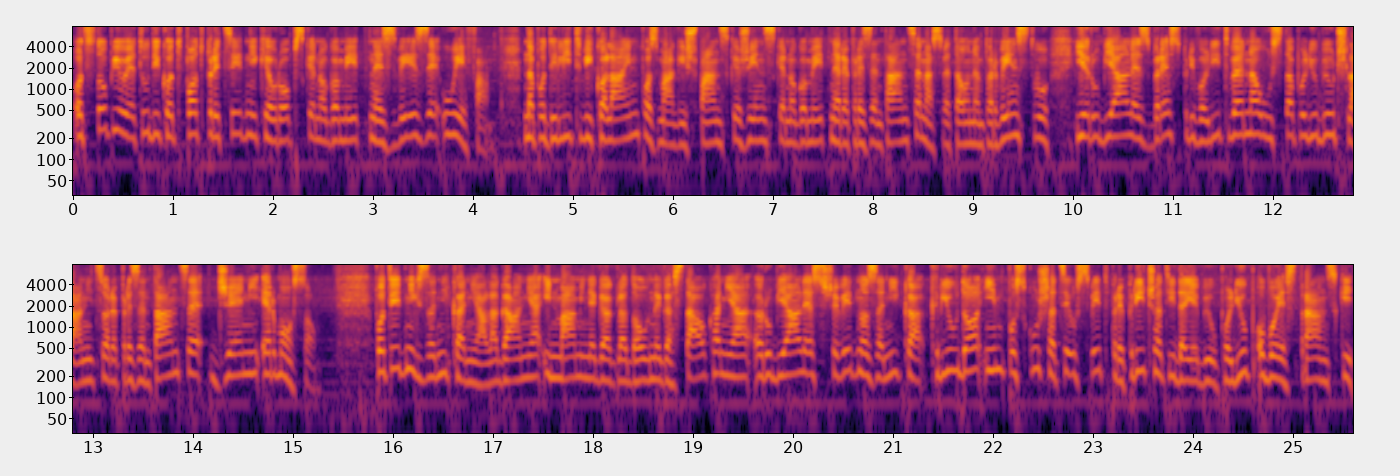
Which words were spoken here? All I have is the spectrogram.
Odstopil je tudi kot podpredsednik Evropske nogometne zveze UEFA. Na podelitvi kolajn po zmagi španske ženske nogometne reprezentance na svetovnem prvenstvu je Rubiales brez privolitve na usta poljubil članico reprezentance Jenny Hermoso. Po tednih zanikanja, laganja in maminega gladovnega stavkanja Rubiales še vedno zanika krivdo in poskuša cel svet prepričati, da je bil poljub obojestranski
